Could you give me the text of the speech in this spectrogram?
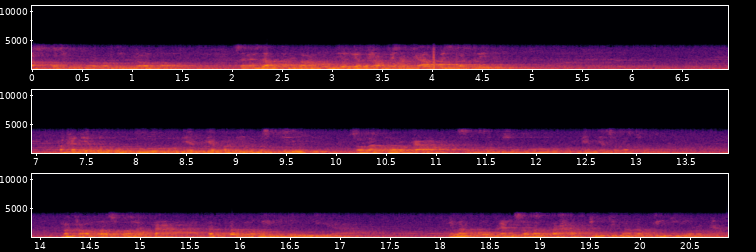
Astagfirullahaladzim ya Allah. Saya nggak terbangun, dia lihat habis sampai habis baterainya. Maka dia berwudu, kemudian dia pergi ke masjid, sholat dua rakaat sebelum subuh, kemudian dia sholat subuh. Maka Allah SWT tetap menghitung dia melakukan sholat tahajud di malam itu dua rakaat.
